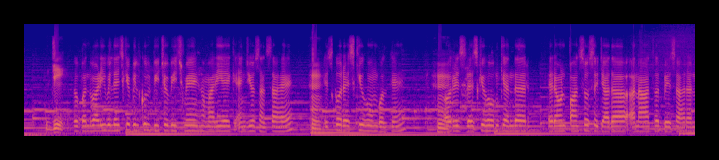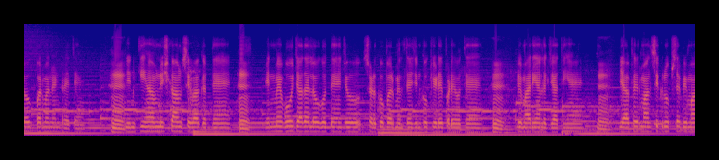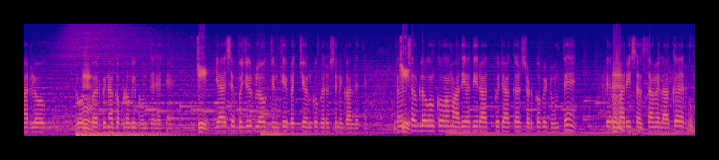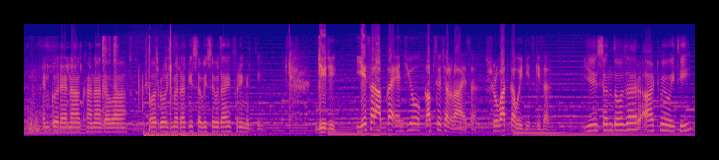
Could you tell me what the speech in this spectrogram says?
जी। तो बंदवाड़ी विलेज के बिल्कुल बीचों बीच में हमारी एक एनजीओ संस्था है। इसको रेस्क्यू होम बोलते हैं। हम्म, और इस रेस्क्यू होम के अंदर अराउंड 500 से ज़्यादा अनाथ और बेसहारा लोग परमानेंट रहते हैं। हम्म जिनकी हम निष्काम सेवा करते हैं। इनमें वो ज़्यादा लोग होते हैं जो सड़कों पर मिलते हैं जिनको कीड़े पड़े होते हैं। बीमारियाँ लग जाती हैं। या फिर मानसिक रूप से बीमार लोग रोड। पर बिना कपड़ों के घूमते रहते हैं। जी। या ऐसे बुज़ुर्ग लोग जिनके बच्चे उनको घरों से निकाल देते हैं। तो इन सब लोगों को हम आधी आधी रात को जाकर सड़कों पे ढूंढते हैं। फिर हम्म। हमारी संस्था में लाकर इनको रहना खाना दवा और रोज़मर्रा की सभी सुविधाएँ फ्री मिलती हैं। जी जी। ये सर आपका एनजीओ कब से चल रहा है सर? शुरुआत कब हुई थी इसकी सर? ये सन 2008 में हुई थी।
